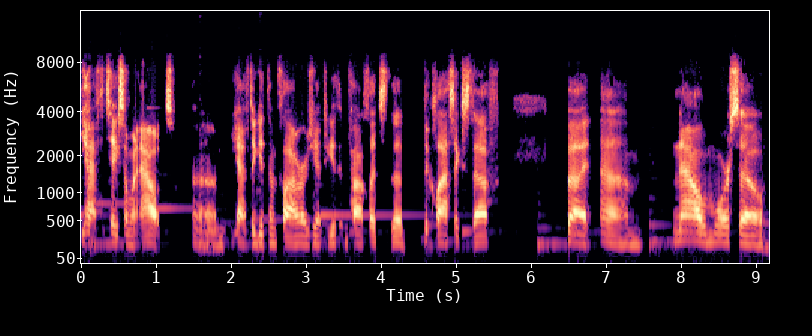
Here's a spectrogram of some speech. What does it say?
you have to take someone out. Um, you have to get them flowers. You have to get them chocolates. The the classic stuff. But um, now more so,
